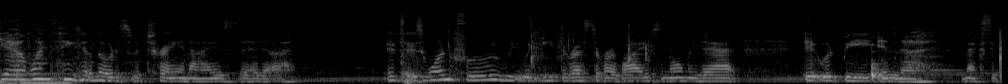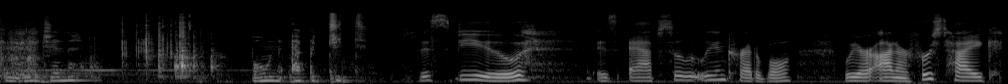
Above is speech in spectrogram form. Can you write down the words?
Yeah, one thing you'll notice with Trey and I is that uh, if there's one food we would eat the rest of our lives and only that, it would be in the Mexican region. Bon appetit. This view is absolutely incredible. We are on our first hike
